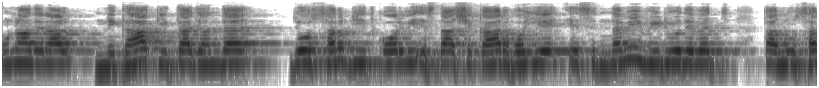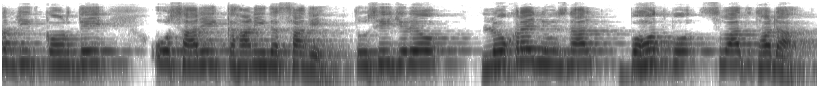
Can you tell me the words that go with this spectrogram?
ਉਹਨਾਂ ਦੇ ਨਾਲ ਨਿਕਾਹ ਕੀਤਾ ਜਾਂਦਾ ਹੈ, ਜੋ ਸਰਬਜੀਤ ਕੌਰ ਵੀ ਇਸ ਦਾ ਸ਼ਿਕਾਰ ਹੋਈ ਹੈ ਇਸ ਨਵੀਂ ਵੀਡੀਓ ਦੇ ਵਿੱਚ ਤੁਹਾਨੂੰ ਸਰਬਜੀਤ ਕੌਰ ਦੀ ਉਹ ਸਾਰੀ ਕਹਾਣੀ ਦੱਸਾਂਗੇ। ਤੁਸੀਂ ਜਿਹੜੇ ਹੋ ਲੋਕਰਾਈ ਨਿਊਜ਼ ਨਾਲ। ਬਹੁਤ ਬਹੁਤ ਸਵਾਗਤ ਤੁਹਾਡਾ।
